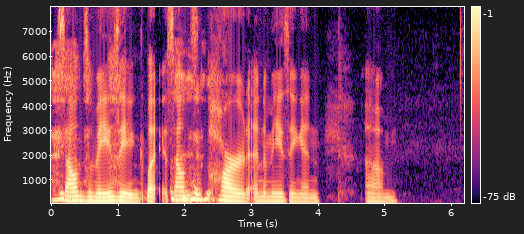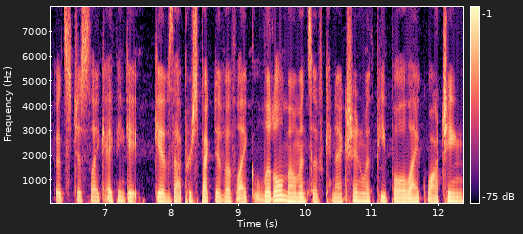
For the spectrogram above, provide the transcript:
Sounds amazing like it sounds hard and amazing and um it's just like i think it gives that perspective of like little moments of connection with people like watching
